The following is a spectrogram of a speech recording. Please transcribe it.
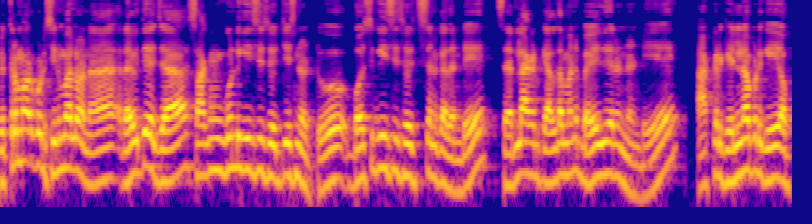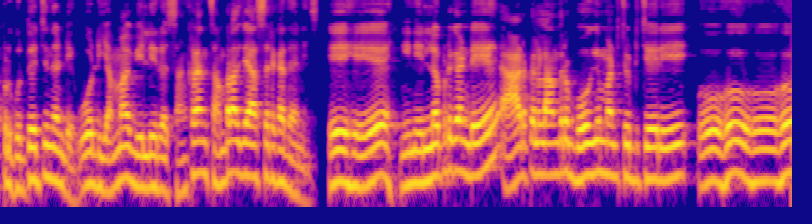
విక్రమార్కుడు సినిమాలోన రవితేజ సగం గుండు గీసేసి వచ్చేసినట్టు బస్సు గీసేసి వచ్చేసాను కదండి. సర్లే అక్కడికి వెళ్దామని బయలుదేరానండి. అక్కడికి వెళ్ళినప్పటికి అప్పుడు గుర్తొచ్చిందండి ఓటి అమ్మ వీళ్ళు సంక్రాంతి సంబరాలు చేస్తారు కదా అని ఏహే నేను వెళ్ళినప్పటికండి ఆడపిల్లలందరూ భోగి మంట చుట్టూ చేరి ఓహో హోహో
